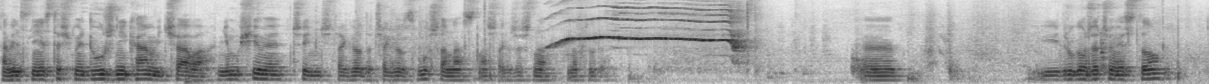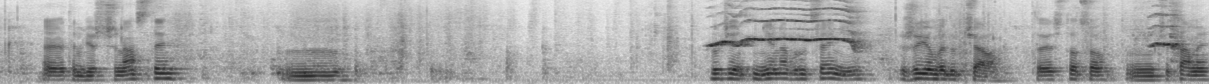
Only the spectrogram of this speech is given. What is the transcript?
A więc nie jesteśmy dłużnikami ciała. Nie musimy czynić tego, do czego zmusza nas nasza grzeszna natura. E, I drugą rzeczą jest to, e, ten wiersz 13. Mm. Ludzie nienawróceni żyją według ciała. To jest to, co mm, czytamy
